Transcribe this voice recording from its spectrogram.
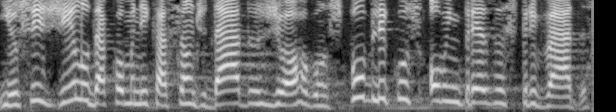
e o sigilo da comunicação de dados de órgãos públicos ou empresas privadas.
